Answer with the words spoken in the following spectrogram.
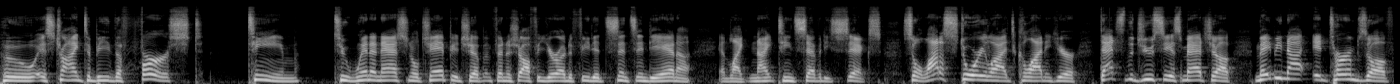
who is trying to be the first team to win a national championship and finish off a year undefeated since Indiana in like 1976. So a lot of storylines colliding here. That's the juiciest matchup. Maybe not in terms of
